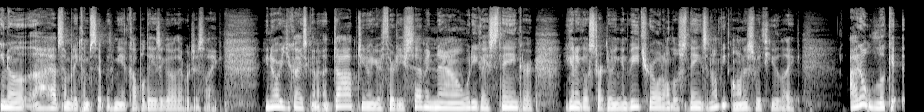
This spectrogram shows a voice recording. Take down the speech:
you know, I had somebody come sit with me a couple days ago that were just like, you know, are you guys going to adopt? You know, you're 37 now. What do you guys think? Or you're going to go start doing in vitro and all those things? And I'll be honest with you, like, I don't look at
